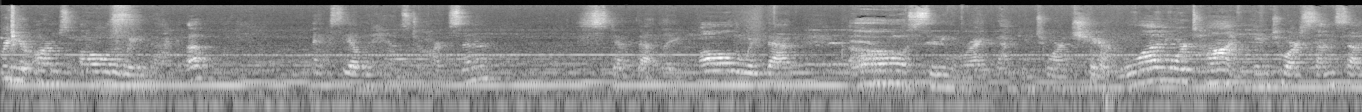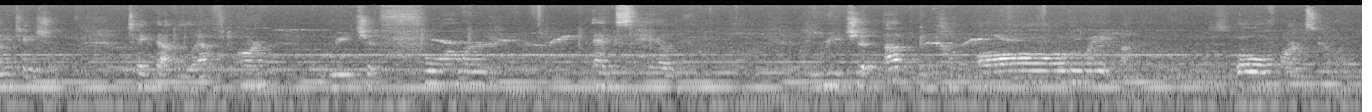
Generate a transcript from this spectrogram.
Bring your arms all the way back up. Exhale the hands to heart center. Step that leg all the way back. Oh, sitting right back into our chair. One more time into our sun salutation. Take that left arm, reach it forward. Exhale reach it up and come all the way up. Both arms come up.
